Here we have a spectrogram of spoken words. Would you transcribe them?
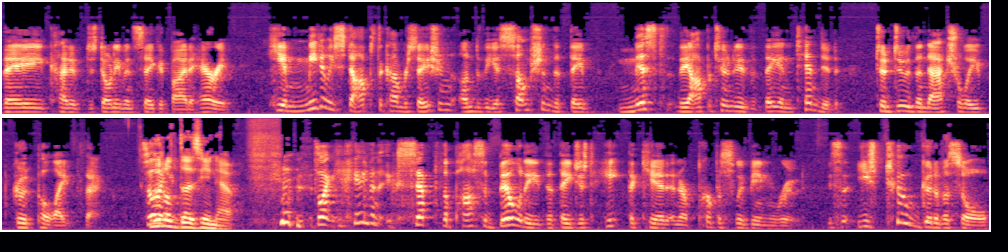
they kind of just don't even say goodbye to Harry, he immediately stops the conversation under the assumption that they've missed the opportunity that they intended to do the naturally good, polite thing. So Little like, does he know. it's like he can't even accept the possibility that they just hate the kid and are purposely being rude. It's, he's too good of a soul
